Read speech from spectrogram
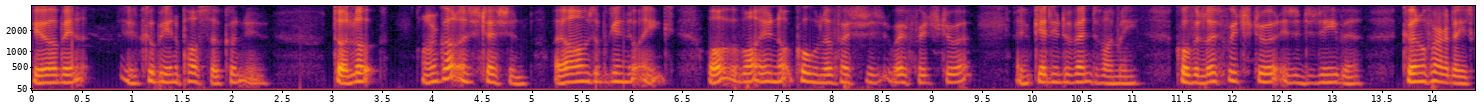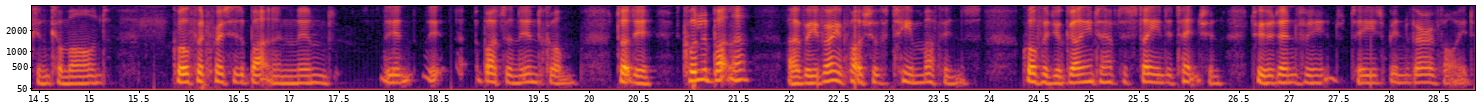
You have been you could be an impostor, couldn't you? Doctor, look, I've got a suggestion. My arms are beginning to ache. If I not call Lethbridge Stewart and get him to identify me? Crayford, Lethbridge Stewart is in Geneva. Colonel Faraday's can command. Crayford presses a button in the, the, the button the intercom. Doctor, Colin Butler, I'll be very partial for team muffins. Crayford, you're going to have to stay in detention till your identity's been verified.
